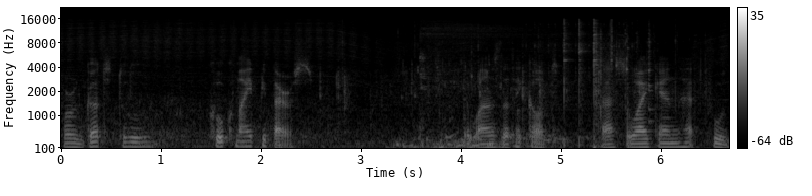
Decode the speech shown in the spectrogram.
forgot to cook my peppers. The ones that I caught. That's so I can have food.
